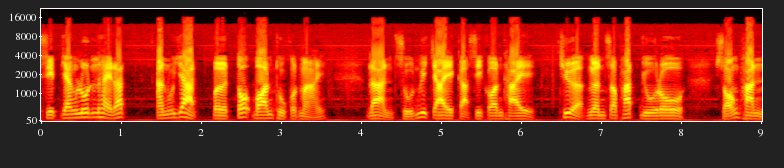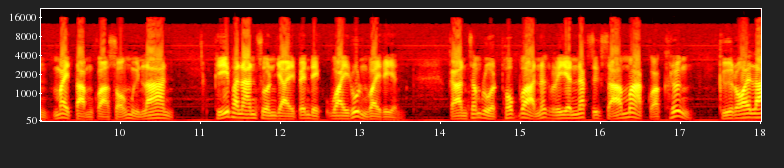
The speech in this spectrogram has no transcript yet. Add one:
40 ยังลุ้นให้รัฐอนุญาตเปิดโต๊ะบอลถูกกฎหมาย ด้านศูนย์วิจัยกสิกรไทย เชื่อเงินสะพัดยูโร 2,000 ไม่ต่ำกว่า 20,000 ล้าน ผีพนันส่วนใหญ่เป็นเด็กวัยรุ่นวัยเรียน การสำรวจพบว่านักเรียนนักศึกษามากกว่าครึ่ง คือร้อยละ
